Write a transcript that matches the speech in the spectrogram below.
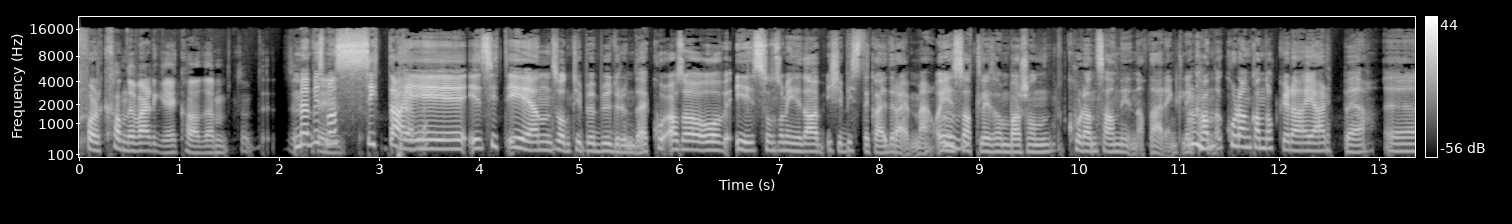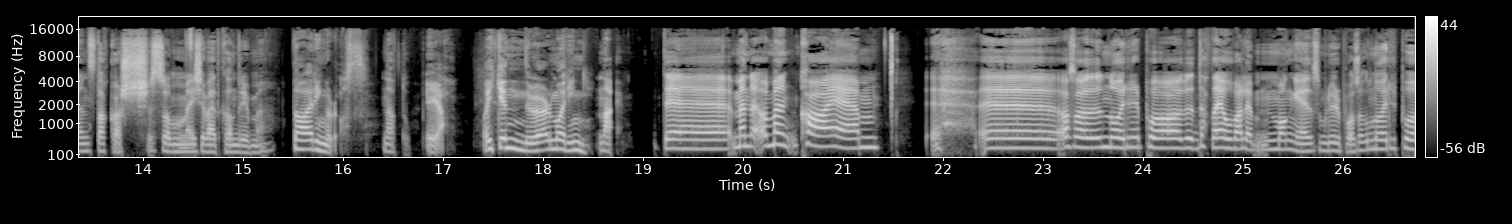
folk kan jo velge hva de Men hvis man sitter i, sitter i en sånn type budrunde, altså, og i, sånn som jeg da ikke visste hva jeg drev med, og jeg satt liksom bare sånn Hvordan sa han inn dette her, egentlig? Kan, hvordan kan dere da hjelpe eh, en stakkars som ikke vet hva han driver med? da ringer du oss. Nettopp. Ja. Og ikke nøl med å ringe. Nei. Det, men, men hva er eh, eh, altså, når på Dette er jo veldig mange som lurer på. Så når på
